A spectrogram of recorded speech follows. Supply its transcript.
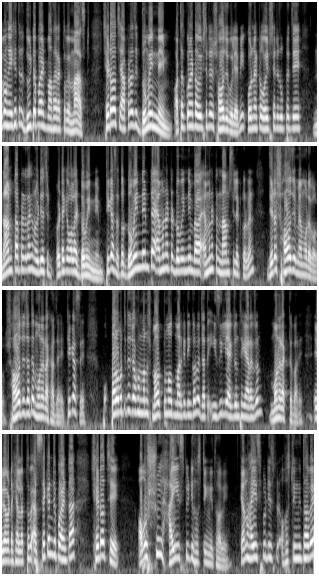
এবং এক্ষেত্রে দুইটা পয়েন্ট মাথায় রাখতে হবে মাস্ট সেটা হচ্ছে আপনারা যে ডোমেইন নেম অর্থাৎ কোনো একটা ওয়েবসাইটের সহজে বলি আমি, কোনো একটা ওয়েবসাইটের উপরে যে নামটা আপনারা দেখেন, ওইটা হচ্ছে ওইটাকে বলা হয় ডোমেইন নেম ঠিক আছে? তো ডোমেইন নেমটা এমন একটা ডোমেইন নেম বা এমন একটা নাম সিলেক্ট করবেন, যেটা সহজে মেমোরেবল সহজে যাতে মনে রাখা যায়, ঠিক আছে? পরবর্তীতে যখন মানুষ মাউথ টু মাউথ মার্কেটিং করবে, যাতে ইজিলি একজন থেকে আরেকজন মনে রাখতে পারে। এই ব্যাপারটা খেয়াল রাখতে হবে। আর সেকেন্ড যে পয়েন্টটা সেটা হচ্ছে অবশ্যই হাই স্পিডি হোস্টিং নিতে হবে। কেন হাই স্পিডি হোস্টিং নিতে হবে?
